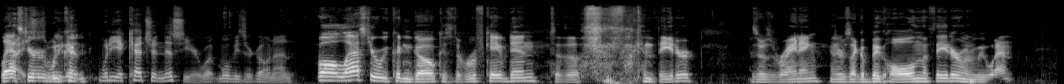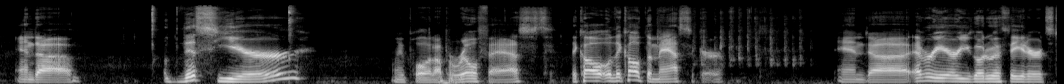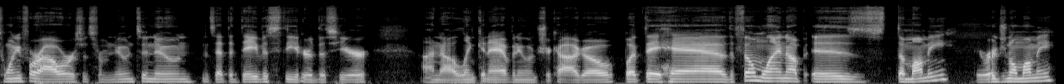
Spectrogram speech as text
Last Nice. year So what we couldn't. what are you catching this year? What movies are going on? Well, last year we couldn't go because the roof caved in to the fucking theater because it was raining and there was like a big hole in the theater when we went. And uh, this year, let me pull it up real fast. They call it, well, they call it the massacre. And uh, every year you go to a theater. It's 24 hours. It's from noon to noon. It's at the Davis Theater this year on uh, Lincoln Avenue in Chicago. But they have the film lineup is The Mummy, the original Mummy.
